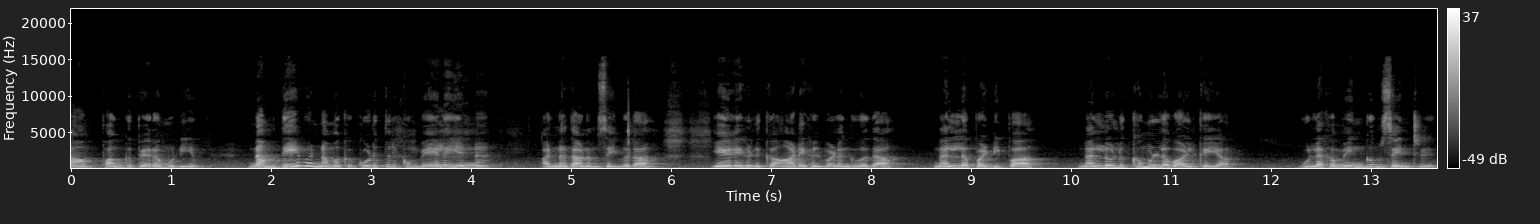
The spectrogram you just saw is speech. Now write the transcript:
நாம் பங்கு பெற முடியும். நம் தேவன் நமக்கு கொடுத்திருக்கும் வேலை என்ன? அன்னதானம் செய்வதா? ஏழைகளுக்கு ஆடைகள் வழங்குவதா? நல்ல படிப்பா? நல்லொழுக்கமுள்ள வாழ்க்கையா? உலகமெங்கும் சென்று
